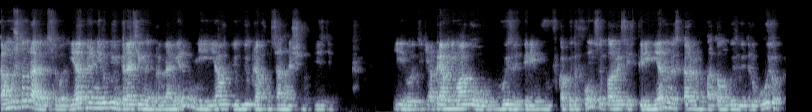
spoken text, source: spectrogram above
Кому что нравится. Вот. Я, например, не люблю императивное программирование, и я вот люблю прям функциональщину везде. И вот я прямо не могу вызвать в какую-то функцию, положить ее в переменную, скажем, потом вызвать другую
